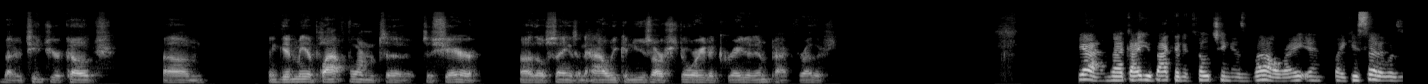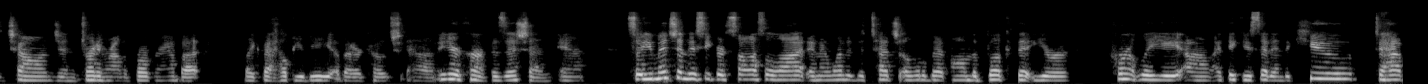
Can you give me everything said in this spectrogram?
better teacher, coach, um, and give me a platform to to share uh, those things and how we can use our story to create an impact for others. Yeah, and that got you back into coaching as well, right? And like you said, it was a challenge and turning around the program, but like that helped you be a better coach uh, in your current position. And so you mentioned the secret sauce a lot, and I wanted to touch a little bit on the book that you're currently, um, I think you said in the queue to have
